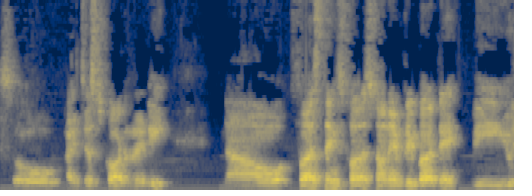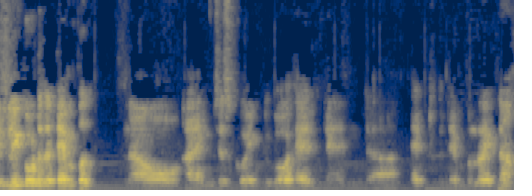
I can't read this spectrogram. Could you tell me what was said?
so I just got ready. Now, first things first, on every birthday, we usually go to the temple. Now, I'm just going to go ahead and uh, head to the temple right now.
